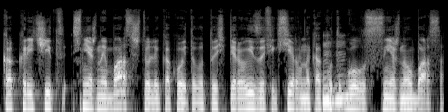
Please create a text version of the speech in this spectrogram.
как кричит снежный бар барс, что ли, какой-то вот, то есть впервые зафиксировано как mm-hmm. вот голос снежного барса.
